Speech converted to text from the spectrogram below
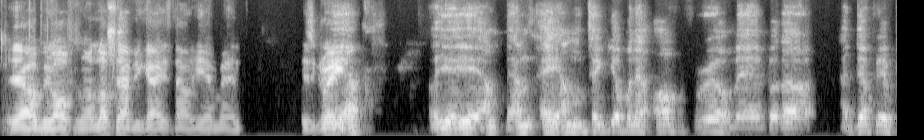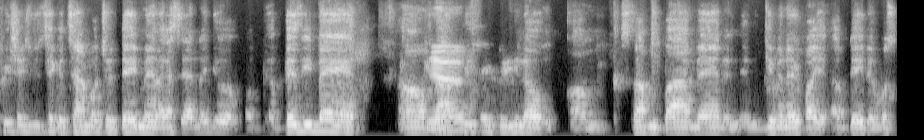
Yeah, I'll be awesome. I'd love to have you guys down here, man. It's great. Yeah, oh, yeah, yeah. I'm, I'm, hey, I'm gonna take you up on that offer for real, man. But uh, I definitely appreciate you taking time out your day, man. Like I said, I know you're a, a busy man. Um, yeah. I appreciate you, you know, um, stopping by, man, and, and giving everybody an update of what's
